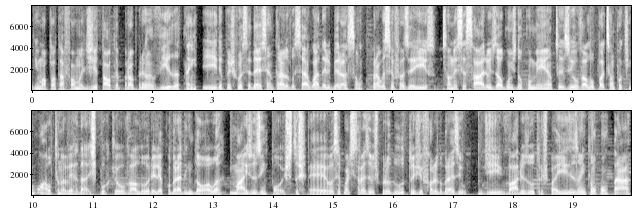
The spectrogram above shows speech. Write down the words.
em uma plataforma digital que a própria Anvisa tem. E depois que você der essa entrada, você aguarda a liberação. Para você fazer isso, são necessários alguns documentos e o valor pode ser um pouquinho alto, na verdade, porque o valor ele é cobrado em dólar mais os impostos. É, você pode trazer os produtos de fora do Brasil, de vários outros países, ou então comprar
